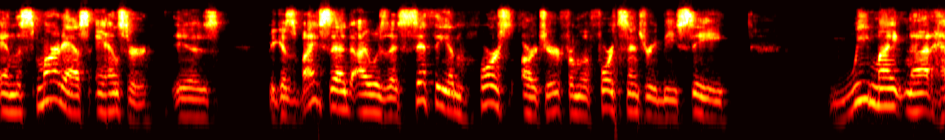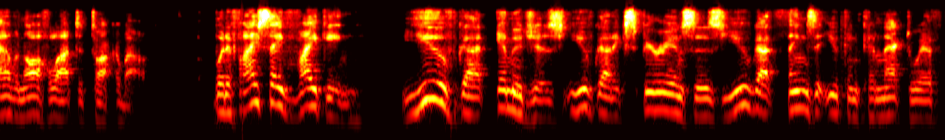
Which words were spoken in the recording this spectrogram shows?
And the smartass answer is because if I said I was a Scythian horse archer from the fourth century BC, we might not have an awful lot to talk about. But if I say Viking, you've got images, you've got experiences, you've got things that you can connect with.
